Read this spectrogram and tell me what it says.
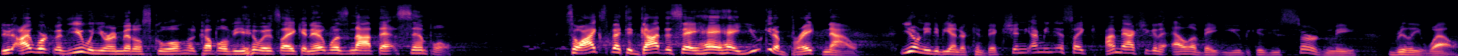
Dude, I worked with you when you were in middle school, a couple of you. It's like, and it was not that simple. So I expected God to say, hey, hey, you get a break now. You don't need to be under conviction. I mean, it's like, I'm actually going to elevate you because you served me really well.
